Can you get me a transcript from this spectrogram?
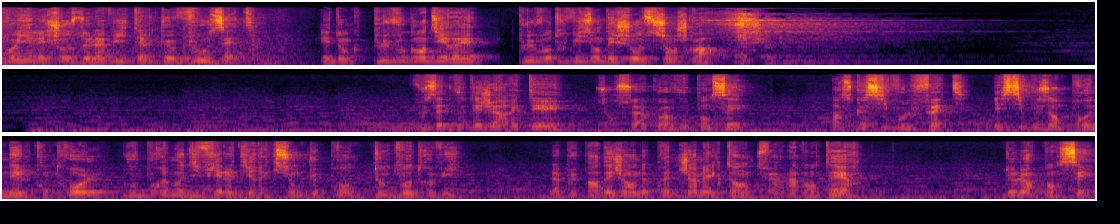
voyez les choses de la vie telles que vous êtes. Et donc plus vous grandirez, plus votre vision des choses changera. Vous êtes-vous déjà arrêté sur ce à quoi vous pensez? Parce que si vous le faites, et si vous en prenez le contrôle, vous pourrez modifier la direction que prend toute votre vie. La plupart des gens ne prennent jamais le temps de faire l'inventaire de leurs pensées,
